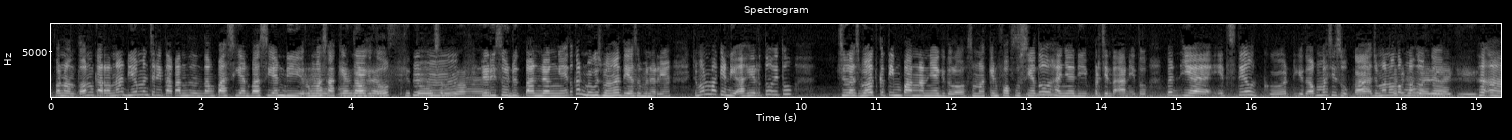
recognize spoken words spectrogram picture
penonton karena dia menceritakan tentang pasien-pasien di rumah Hmm, sakitnya mental gitu, gitu, Mm-mm. seru banget. dari sudut pandangnya itu kan bagus banget ya sebenarnya. Cuman makin di akhir tuh itu jelas banget ketimpangannya gitu loh. Semakin fokusnya tuh hanya di percintaan itu. But yeah it's still good gitu. Aku masih suka cuman tapi untuk masuk ke lagi Heeh,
